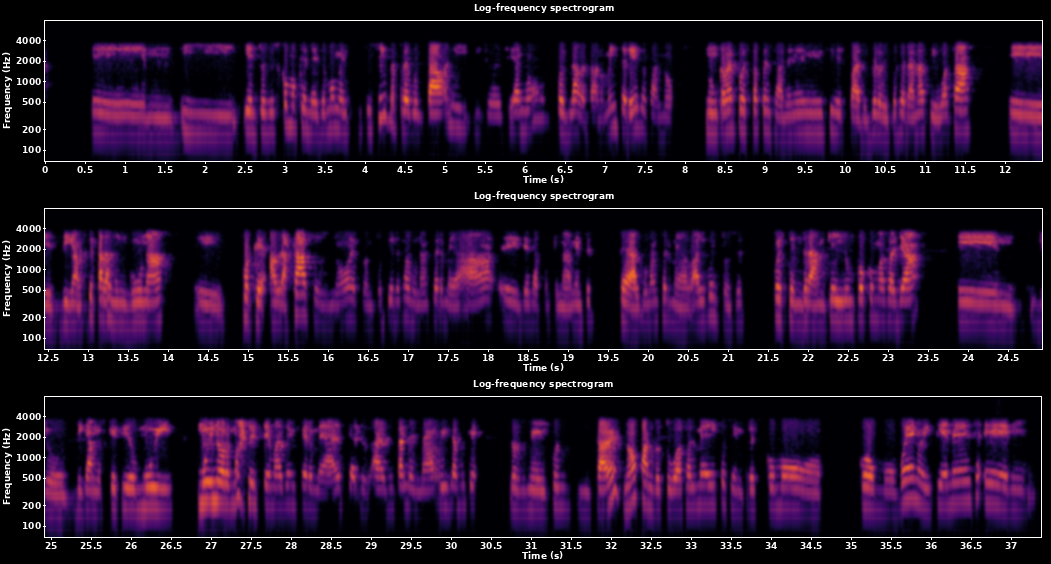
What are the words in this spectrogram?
Eh, y, y, entonces como que en ese momento, pues sí, me preguntaban y, yo decía, no, pues la verdad no me interesa, o sea, no, nunca me he puesto a pensar en si mis padres biológicos eran así o así, eh, digamos que para ninguna, eh, porque habrá casos, ¿no? De pronto tienes alguna enfermedad, eh, desafortunadamente te da alguna enfermedad o algo, entonces pues tendrán que ir un poco más allá. yo digamos que he sido muy, muy normal en temas de enfermedades, que a veces, también me da risa porque los médicos, ¿sabes? ¿No? Cuando tú vas al médico siempre es como, como bueno, y tienes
